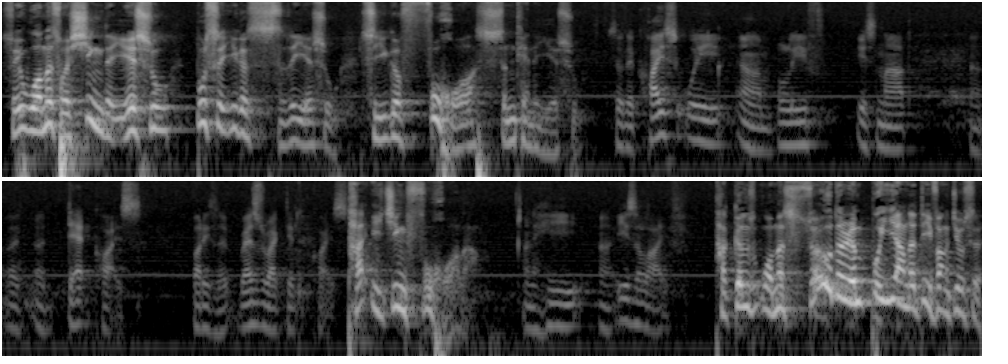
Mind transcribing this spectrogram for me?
所以我们所信的耶稣不是一个死的耶稣，是一个复活升天的耶稣。 So the Christ we um, believe is not a, a, a dead Christ, but is a resurrected Christ. 他已经复活了。 And he uh, is alive. 他跟我们所有的人不一样的地方，就是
